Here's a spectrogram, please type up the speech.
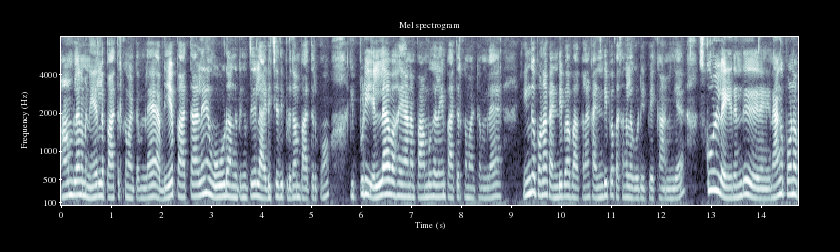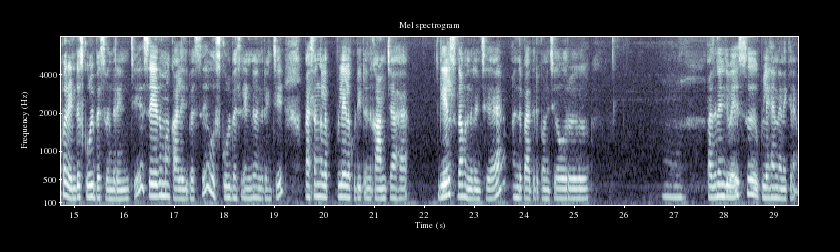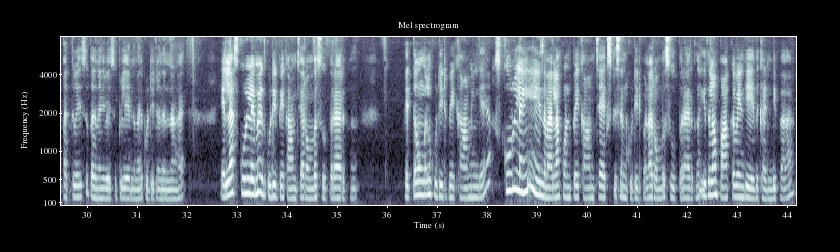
பாம்புலாம் நம்ம நேரில் பார்த்துருக்க மாட்டோம்ல. அப்படியே பார்த்தாலே ஓடும் அங்கிட்டு இங்கிட்டு இல்லை அடித்தது இப்படி தான் பார்த்துருப்போம். இப்படி எல்லா வகையான பாம்புகளையும் பார்த்துருக்க மாட்டோம்ல. இங்கே போனால் கண்டிப்பாக பார்க்கலாம். கண்டிப்பாக பசங்களை கூட்டிகிட்டு போய் காமிங்க. ஸ்கூலில் இருந்து நாங்கள் போனப்போ ரெண்டு ஸ்கூல் பஸ் வந்துருந்துச்சு. சேதம்மா காலேஜ் பஸ்ஸு ஒரு ஸ்கூல் பஸ் ரெண்டு வந்துருந்துச்சு. பசங்களை பிள்ளைகளை கூட்டிகிட்டு வந்து காமிச்சாக. கேர்ள்ஸ் தான் வந்துருந்துச்சு வந்து பார்த்துட்டு போணுச்சு ஒரு பதினஞ்சு வயசு பிள்ளைகள்னு நினைக்கிறேன். பத்து வயசு பதினஞ்சு வயசு பிள்ளை இந்த மாதிரி கூட்டிகிட்டு வந்திருந்தாங்க. எல்லா ஸ்கூல்லையுமே இது கூட்டிகிட்டு போய் காமிச்சா ரொம்ப சூப்பராக இருக்கும். பெற்றவங்களும் கூட்டிகிட்டு போய் காமிங்க. ஸ்கூல்லையும் இந்த மாதிரிலாம் கொண்டு போய் காமிச்சா எக்ஸ்பிஷன் கூட்டிகிட்டு போனால் ரொம்ப சூப்பராக இருக்கும். இதெல்லாம் பார்க்க வேண்டிய இது கண்டிப்பாக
